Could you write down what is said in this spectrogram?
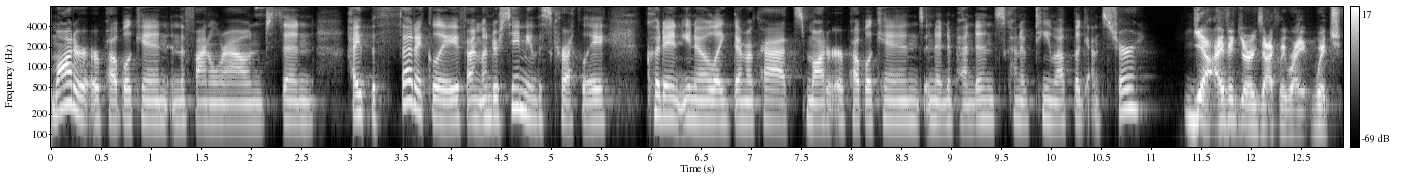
moderate Republican in the final round, then hypothetically, if I'm understanding this correctly, couldn't, you know, like Democrats, moderate Republicans, and independents kind of team up against her? Yeah, I think you're exactly right, which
